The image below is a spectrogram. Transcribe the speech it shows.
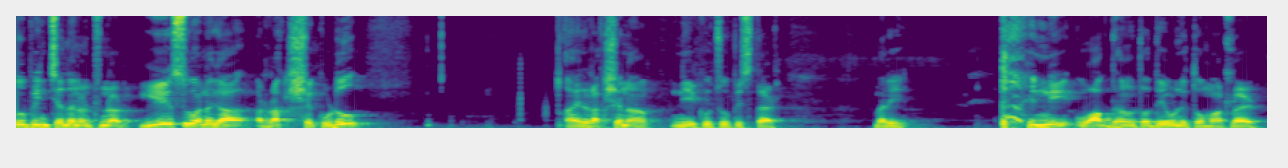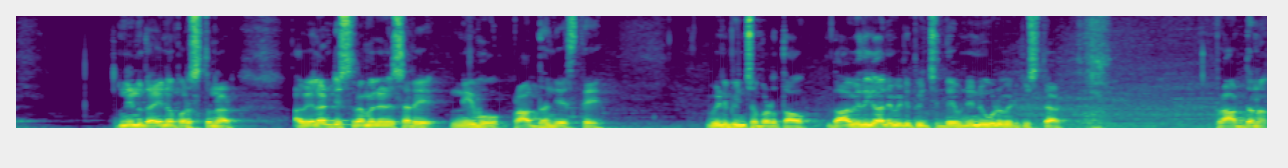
చూపించేదని అంటున్నాడు. యేసు అనగా రక్షకుడు ఆయన రక్షణ నీకు చూపిస్తాడు. మరి ఇన్ని వాగ్దానంతో దేవునితో మాట్లాడాడు నిన్ను దయనపరుస్తున్నాడు. అవి ఎలాంటి శ్రమలైనా సరే నీవు ప్రార్థన చేస్తే విడిపించబడతావు. దావిదిగానే విడిపించి దేవుడు నిన్ను కూడా విడిపిస్తాడు. ప్రార్థన.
